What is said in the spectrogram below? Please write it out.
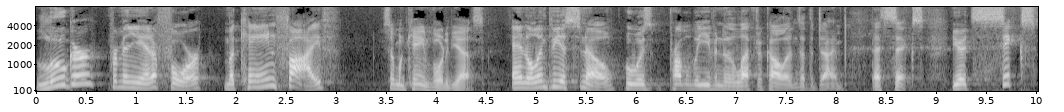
Lugar from Indiana, four. McCain, five. So McCain voted yes. And Olympia Snowe, who was probably even to the left of Collins at the time, that's six. You had six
